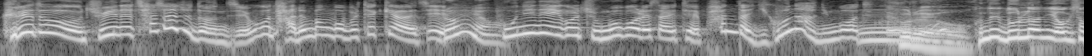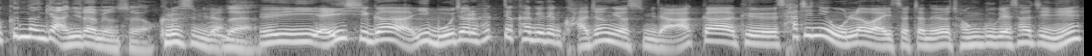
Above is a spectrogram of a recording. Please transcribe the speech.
그래도 주인을 찾아주던지 혹은 다른 방법을 택해야지 그럼요. 본인이 이걸 중고거래 사이트에 판다 이거는 아닌 것 같은데요. 그래요. 근데 논란이 여기서 끝난 게 아니라면서요. 그렇습니다. 네. 이 A 씨가 이 모자를 획득하게 된 과정이었습니다. 아까 그 사진이 올라와 있었잖아요. 전국의 사진이.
